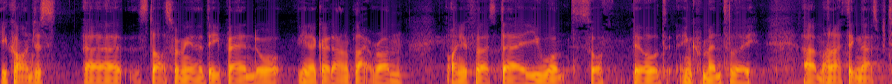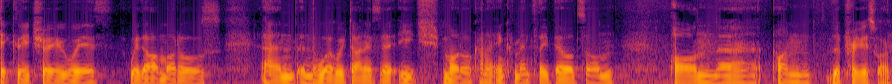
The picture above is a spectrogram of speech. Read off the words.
you can't just uh, start swimming at the deep end or you know go down a black run on your first day, you want to sort of build incrementally. Um, and I think that's particularly true with, with our models and, and the work we've done is that each model kind of incrementally builds on, on, uh, on the previous one.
